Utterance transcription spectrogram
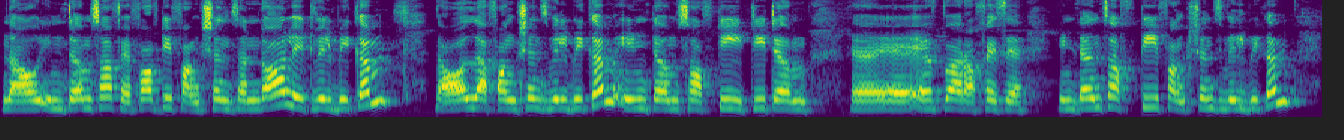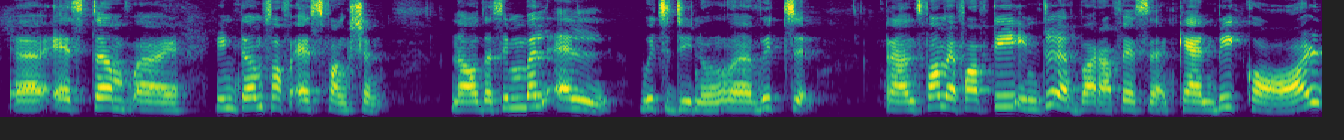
Now in terms of f of t functions and all it will become the all the functions will become in terms of t t term uh, f bar of s in terms of t functions will become uh, s term uh, in terms of s function. Now the symbol L which denote which transform f of t into f bar of s can be called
